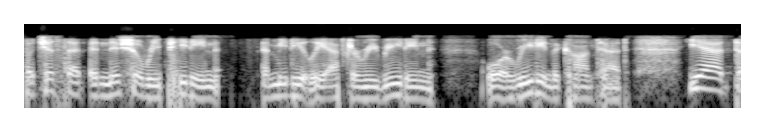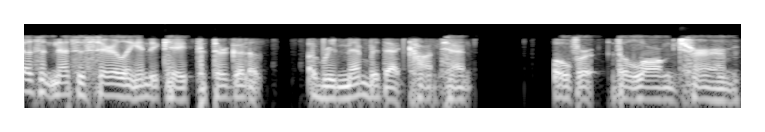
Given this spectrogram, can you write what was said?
But just that initial repeating immediately after rereading or reading the content, yeah, it doesn't necessarily indicate that they're going to remember that content over the long term,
